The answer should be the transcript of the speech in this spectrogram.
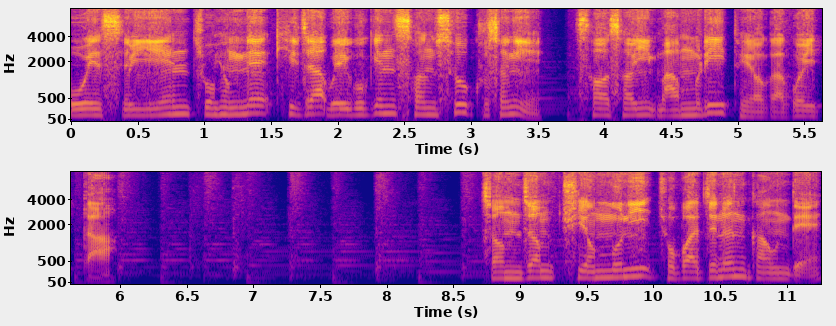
OSEN 조형래 기자 외국인 선수 구성이 서서히 마무리되어가고 있다. 점점 취업문이 좁아지는 가운데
